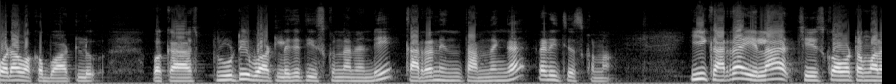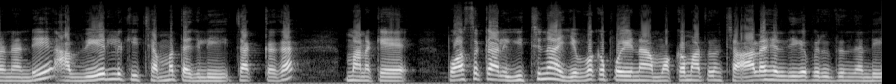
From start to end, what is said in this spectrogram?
కూడా ఒక బాటిల్ ఒక ఫ్రూటీ బాటిల్ అయితే తీసుకున్నానండి. కర్రని ఇంత అందంగా రెడీ చేసుకున్నాం. ఈ కర్ర ఇలా చేసుకోవటం వలనండి ఆ వేర్లకి చెమ్మ తగిలి చక్కగా మనకి పోషకాలు ఇచ్చినా ఇవ్వకపోయినా మొక్క మాత్రం చాలా హెల్తీగా పెరుగుతుందండి.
